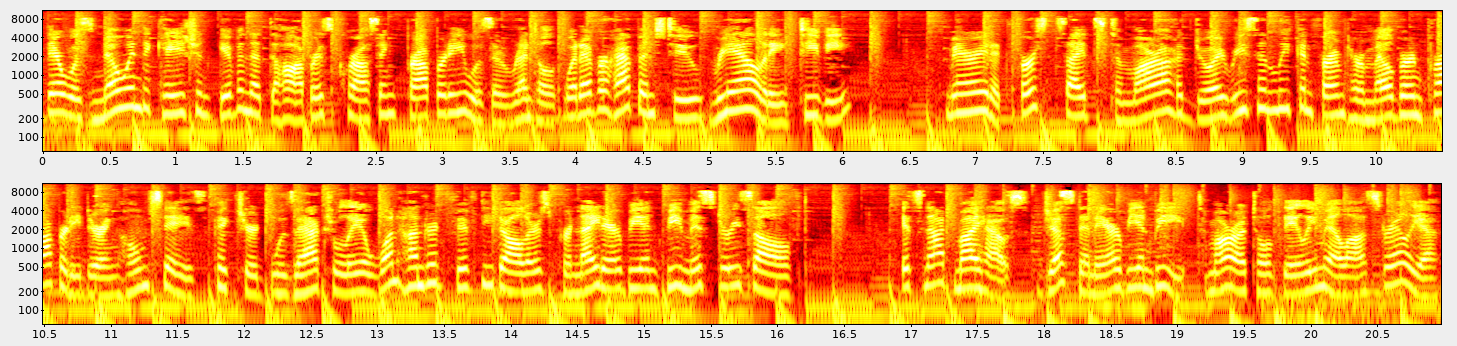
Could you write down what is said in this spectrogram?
There was no indication given that the Hoppers Crossing property was a rental. Whatever happened to reality TV? Married at First Sight's Tamara Joy recently confirmed her Melbourne property during homestays, pictured, was actually a $150 per night Airbnb mystery solved. It's not my house, just an Airbnb, Tamara told Daily Mail Australia.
